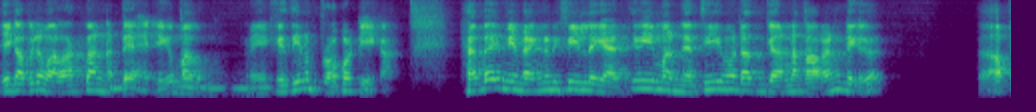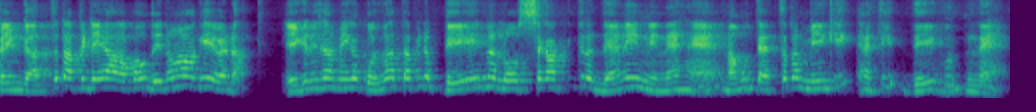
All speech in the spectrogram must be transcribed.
ඒක අපිට වළක්වන්න බෑ. ඒක මේකේ තියෙන ප්‍රොපර්ටි එකක්. හැබැයි මේ මැග්නටික් ෆීල්ඩ් එක ඇතිවීම නැතිවීමටත් ගන්න කරන්ට් එක අපෙන් ගත්තට අපිට එයා ආපහු දෙනවා වගේ වැඩක්. ඒක නිසා මේක කොහෙවත් අපිට පේන ලොස් එකක් විතර දැනෙන්නේ නැහැ. නමුත් ඇත්තට මේකේ ඇති දෙයක්වත් නැහැ.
